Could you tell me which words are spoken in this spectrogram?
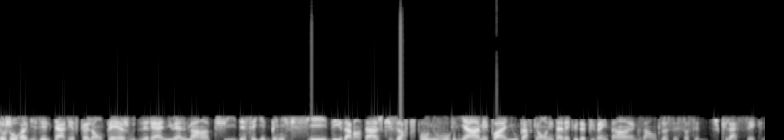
toujours reviser le tarif que l'on paie, je vous dirais, annuellement, puis d'essayer de bénéficier des avantages qu'ils offrent aux nouveaux clients, mais pas à nous parce qu'on est avec eux depuis 20 ans, exemple. C'est ça, c'est du classique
